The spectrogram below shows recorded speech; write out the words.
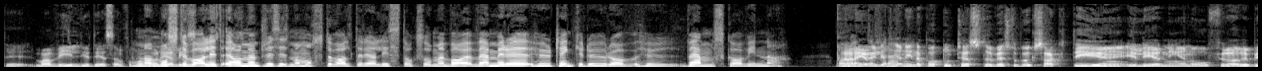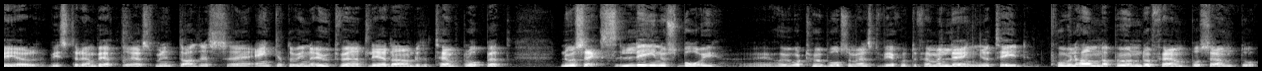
det, man vill ju det. Sen får man, Man vara måste realist vara lite, ja men precis, man måste vara lite realist också. Men vad, vem är det, hur tänker du då? Hur, vem ska vinna? Inte jag är lite grann inne på att de testar Västerbo exakt i, i ledningen och Ferrari BR visst är det en bättre häst men inte alldeles eh, enkelt att vinna utvändigt ledaren, lite tempo på loppet. Nummer 6, Linus Borg. eh, Har ju varit hur bra som helst i V75 en längre tid. Får väl hamna på under 5% då.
